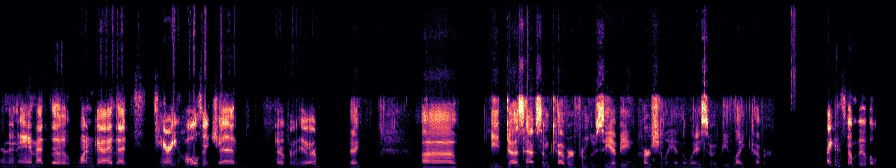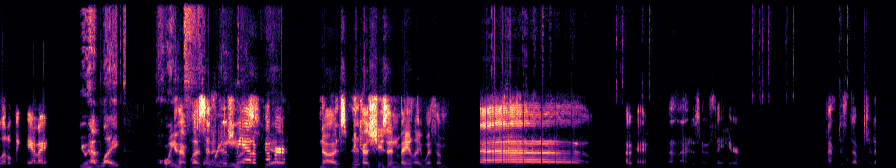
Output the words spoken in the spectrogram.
and then aim at the one guy that's tearing holes in shit over here. Okay. Uh, he does have some cover from Lucia being partially in the way, so it'd be light cover. I can still move a little bit, can I? You had like point. You have less Does it than move inch me out of less. cover? No, it's Is- is- because she's in melee with him. Oh, okay. Then I'm just gonna stay here. I'm just dumb today.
